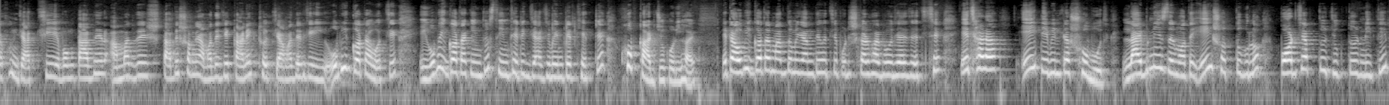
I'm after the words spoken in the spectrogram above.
যখন যাচ্ছি এবং তাদের আমাদের, তাদের সঙ্গে আমাদের যে কানেক্ট হচ্ছে, আমাদের যে এই অভিজ্ঞতা হচ্ছে, এই অভিজ্ঞতা কিন্তু সিনথেটিক জাজমেন্টের ক্ষেত্রে খুব কার্যকরী হয়। এটা অভিজ্ঞতার মাধ্যমে জানতে হচ্ছে, পরিষ্কারভাবে বোঝা যাচ্ছে। এছাড়া এই টেবিলটা সবুজ লাইবনিজদের মতে এই সত্যগুলো পর্যাপ্ত যুক্ত নীতির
